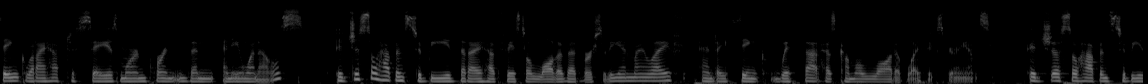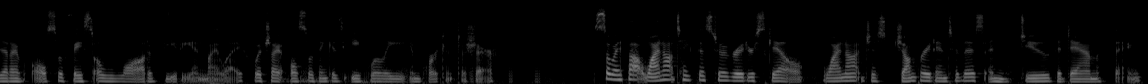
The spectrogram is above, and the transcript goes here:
think what I have to say is more important than anyone else. It just so happens to be that I have faced a lot of adversity in my life, and I think with that has come a lot of life experience. It just so happens to be that I've also faced a lot of beauty in my life, which I also think is equally important to share. So I thought, why not take this to a greater scale? Why not just jump right into this and do the damn thing?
